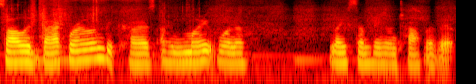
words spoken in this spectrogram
Solid background because I might want to lay something on top of it.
